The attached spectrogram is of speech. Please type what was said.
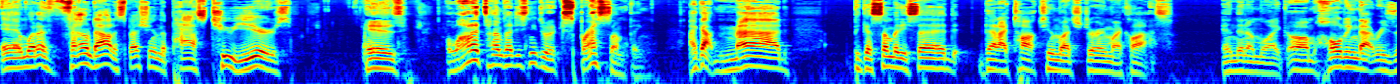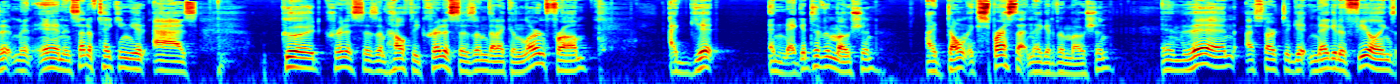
And what I found out, especially in the past two years, is a lot of times I just need to express something. I got mad because somebody said that I talked too much during my class. And then I'm like, oh, I'm holding that resentment in instead of taking it as good criticism, healthy criticism that I can learn from. I get a negative emotion. I don't express that negative emotion. And then I start to get negative feelings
